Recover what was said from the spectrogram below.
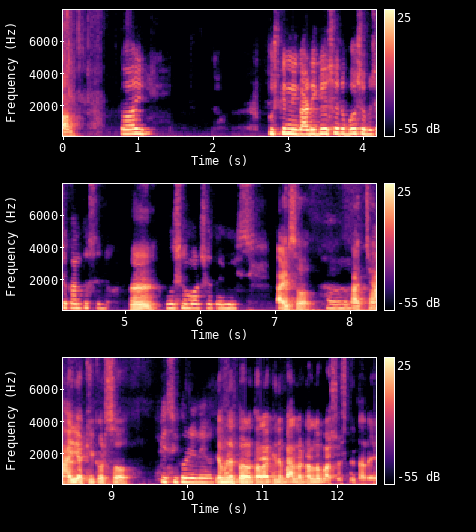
আর? তো ওই পুষ্কিনি গাড়ি গিয়ে সেটা বসে বসে কান্দতেছিল হ্যাঁ। বসে মোর সাথে মিশছি আইস? হ্যাঁ। আচ্ছা আইয়া কি করছ? কিছু করি নাই এমনি তোর তোরা কি ভালো টালো বাসস নি তারে।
